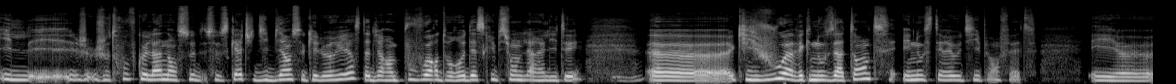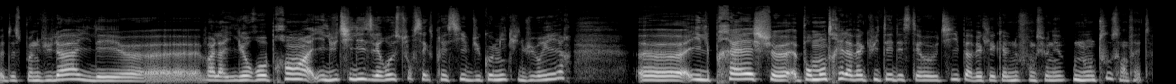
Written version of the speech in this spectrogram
il, je, je, trouve que là, dans ce, ce sketch, dit bien ce qu'est le rire, c'est-à-dire un pouvoir de redescription de la réalité. Euh, qui joue avec nos attentes et nos stéréotypes en fait. Et euh, de ce point de vue-là, il est euh, voilà, il reprend, il utilise les ressources expressives du comique du rire. Euh, il prêche pour montrer la vacuité des stéréotypes avec lesquels nous fonctionnons tous en fait.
